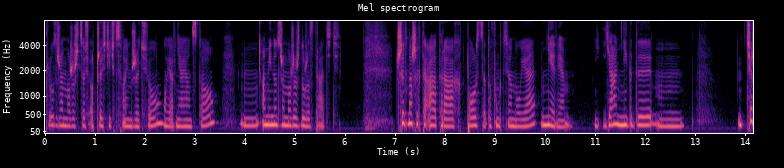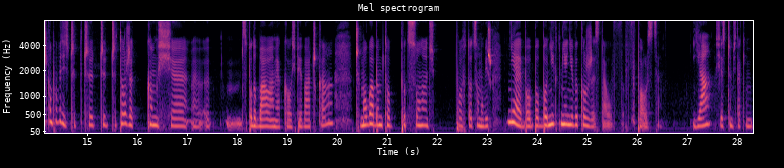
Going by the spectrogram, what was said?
Plus, że możesz coś oczyścić w swoim życiu, ujawniając to, mm, a minus, że możesz dużo stracić. Czy w naszych teatrach w Polsce to funkcjonuje? Nie wiem. Ja nigdy. Mm, ciężko powiedzieć, czy, czy, czy, czy to, że komuś się e, e, spodobałam jako śpiewaczka, czy mogłabym to podsunąć po to, co mówisz? Nie, bo, bo, bo nikt mnie nie wykorzystał w, w Polsce. Ja się z czymś takim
